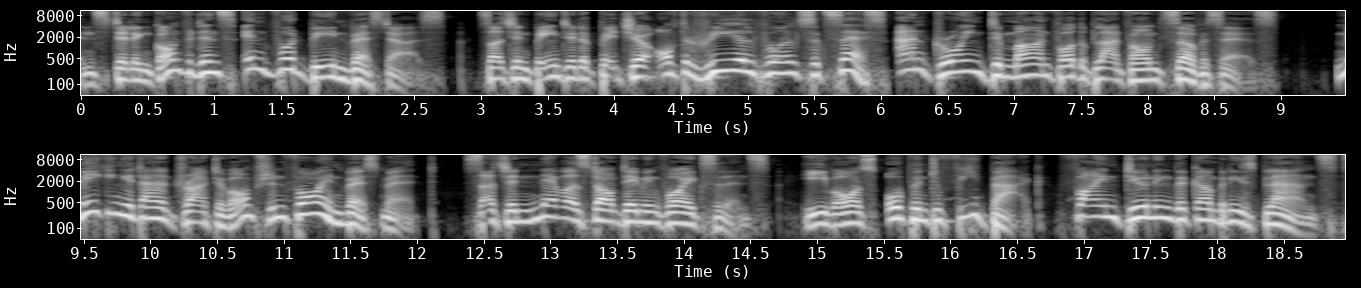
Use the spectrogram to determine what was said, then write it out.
instilling confidence in would be investors. Sachin painted a picture of the real world success and growing demand for the platform's services, making it an attractive option for investment. Sachin never stopped aiming for excellence. He was open to feedback, fine tuning the company's plans,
